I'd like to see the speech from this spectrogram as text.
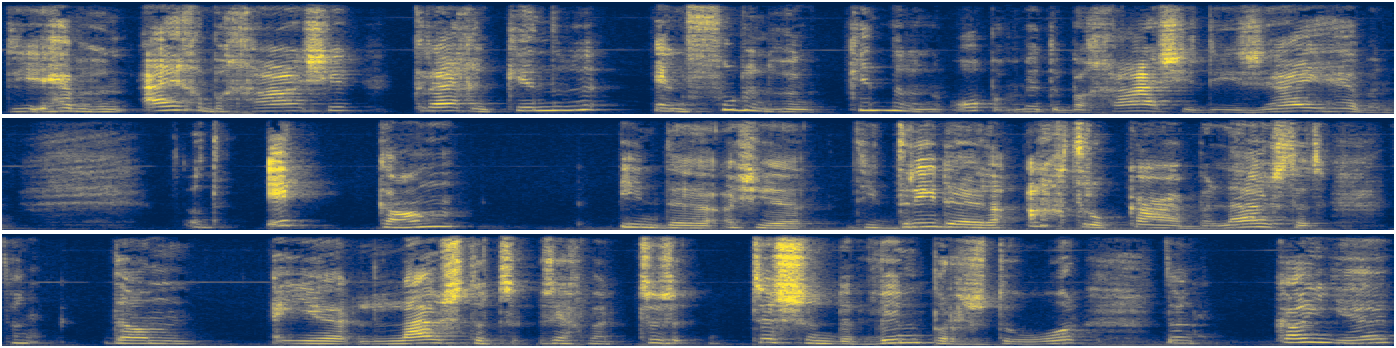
die hebben hun eigen bagage, krijgen kinderen en voeden hun kinderen op met de bagage die zij hebben. Want ik kan in de, als je die drie delen achter elkaar beluistert, dan, dan en je luistert zeg maar tuss- tussen de wimpers door, dan kan je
